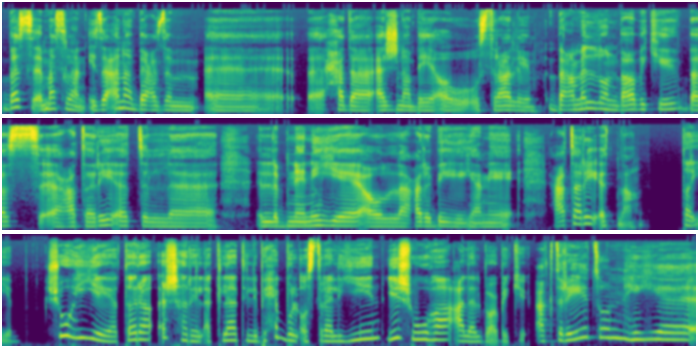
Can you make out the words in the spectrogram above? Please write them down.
بس مثلا إذا أنا بعزم حدا أجنبي أو أسترالي بعمل لهم باربيكيو بس على طريقة اللبنانية أو العربية يعني على طريقتنا. طيب شو هي يا ترى أشهر الأكلات اللي بيحبوا الأستراليين يشووها على الباربيكيو؟ أكتريتهم هي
